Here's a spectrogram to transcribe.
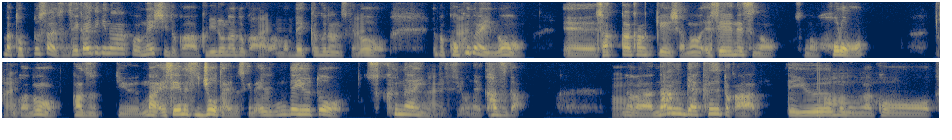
まあ、トップスターですね、世界的なこうメッシとかクリロナとかはもう別格なんですけど、やっぱ国内の、えーサッカー関係者の SNS のそのフォローはいとかの数っていう、まあ SNS 状態ですけど、えで言うと少ないんですよね、数が。うんだから何百とかっていうものがこう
